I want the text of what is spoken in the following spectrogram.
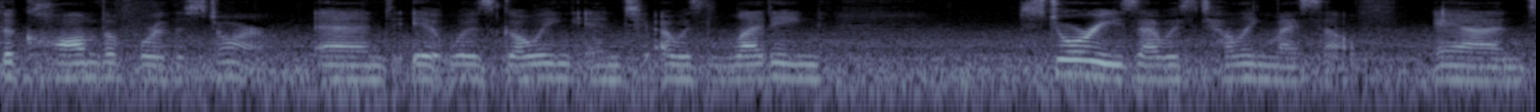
the calm before the storm, and it was going into. I was letting stories I was telling myself and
